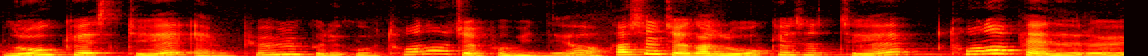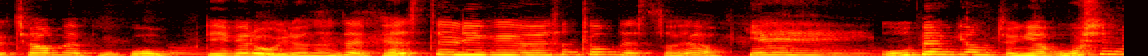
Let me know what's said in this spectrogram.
로우캐스트의 앰플 그리고 토너 제품인데요. 사실 제가 로우캐스트의 토너 패드를 체험해보고 리뷰를 올렸는데 베스트 리뷰에 선정됐어요. 예 500명 중에 50명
